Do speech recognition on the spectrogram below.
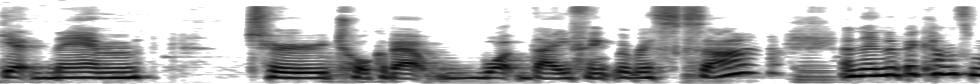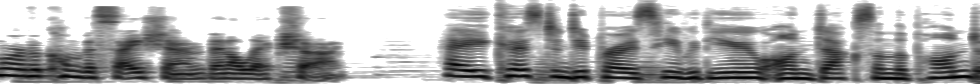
get them to talk about what they think the risks are. And then it becomes more of a conversation than a lecture. Hey, Kirsten Diprose here with you on Ducks on the Pond.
